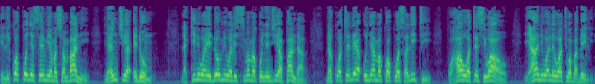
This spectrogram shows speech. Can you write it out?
ilikuwa kwenye sehemu ya mashambani ya nchi ya edomu. Lakini waedomi walisimama kwenye njia panda na kuwatendea unyama kwa kuwasaliti kwa hao watesi wao yaani wale watu wa babeli.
